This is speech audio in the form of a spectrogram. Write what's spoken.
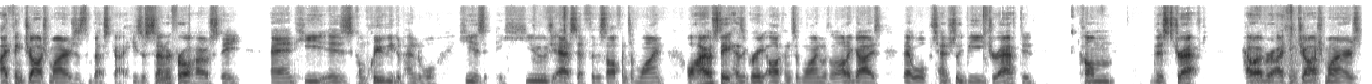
I think Josh Myers is the best guy. He's a center for Ohio State, and he is completely dependable. He is a huge asset for this offensive line. Ohio State has a great offensive line with a lot of guys that will potentially be drafted come this draft. However, I think Josh Myers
